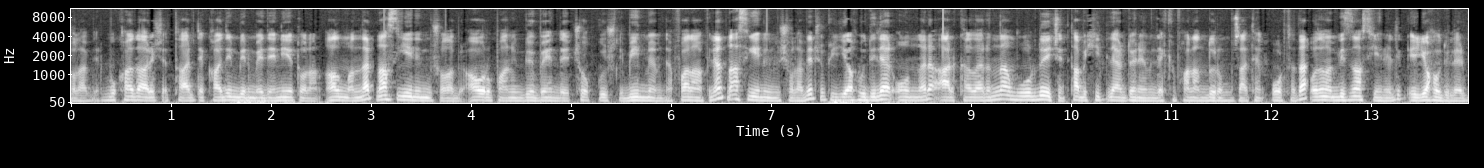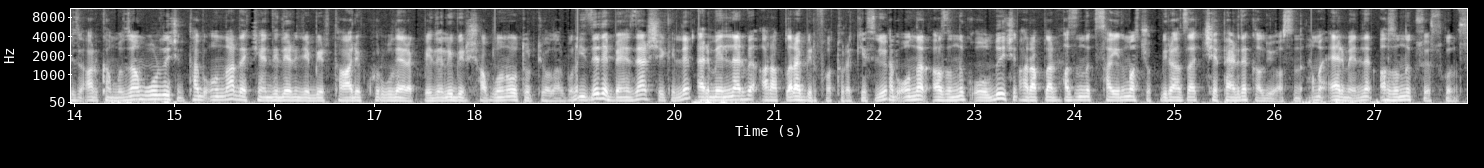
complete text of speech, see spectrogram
olabilir? Bu kadar işte tarihte kadim bir medeniyet olan Almanlar nasıl yenilmiş olabilir? Avrupa'nın göbeğinde çok güçlü bilmem ne falan filan nasıl yenilmiş olabilir? Çünkü Yahudiler onları arkalarından vurduğu için. Tabi Hitler dönemindeki falan durum zaten ortada. O zaman biz nasıl yenildik? E, Yahudiler bizi arkamızdan vurduğu için. Tabi onlar da kendilerince bir tarih kurgulayarak belirli bir şablona oturtuyorlar bunu. Bizde de benzer şekilde Ermeniler ve Araplara bir fatura kesiliyor. Tabi onlar azınlık olduğu için Araplar azınlık sayılmaz çok. Biraz daha çeperde kalıyor aslında. Ama Ermeniler azınlık söz konusu.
